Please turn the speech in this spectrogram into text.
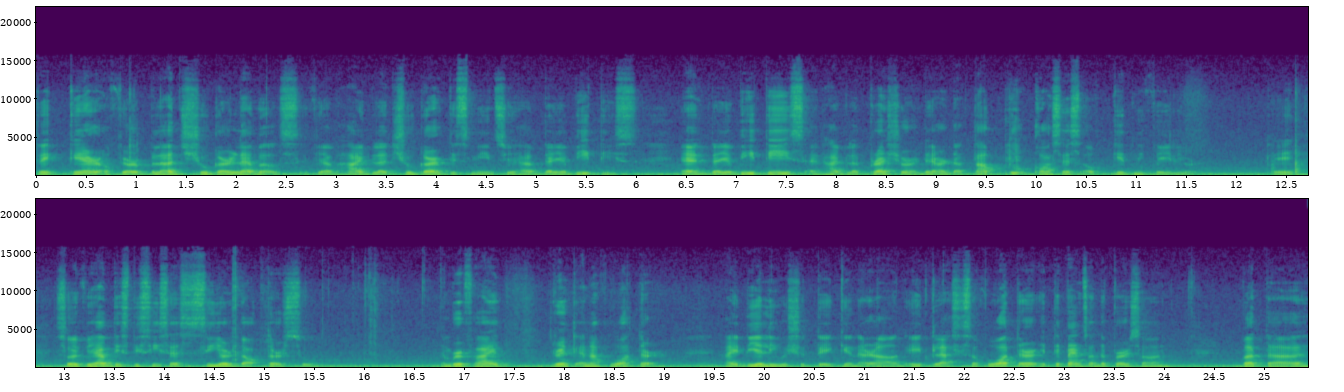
Take care of your blood sugar levels. If you have high blood sugar, this means you have diabetes. And diabetes and high blood pressure, they are the top two causes of kidney failure. Okay? So if you have these diseases, see your doctor soon. Number five, drink enough water. Ideally, we should take in around 8 glasses of water. It depends on the person, but uh,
